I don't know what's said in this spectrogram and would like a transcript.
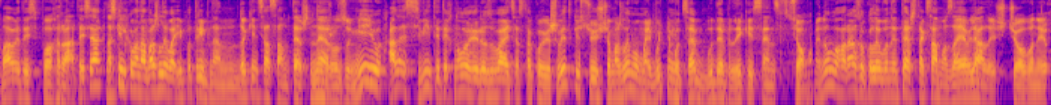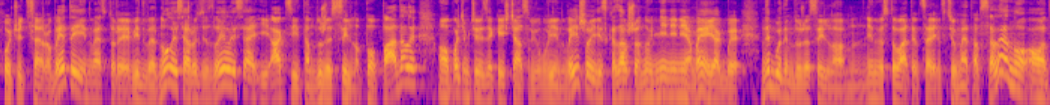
побавитись, погратися. Наскільки вона важлива і потрібна до кінця сам теж не розумію, але світ і технології розвиваються з такою швидкістю, що можливо в майбутньому це буде великий сенс в цьому. Минулого разу, коли вони теж так само заявляли, що вони хочуть це робити, інвестори відвернулися, розізлилися, і акції там дуже сильно попадали. А потім через якийсь час він вийшов і сказав, що ну ні, ні, ні, ми якби не будемо дуже сильно інвестувати в цей в цю метавселену. От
